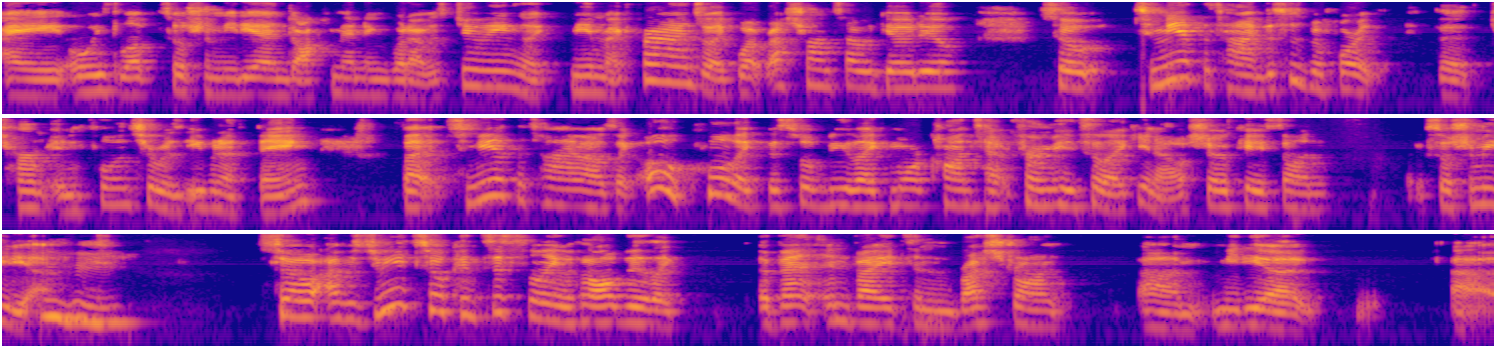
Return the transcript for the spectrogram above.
I always loved social media and documenting what I was doing, like me and my friends, or like what restaurants I would go to. So to me at the time, this was before the term influencer was even a thing. But to me at the time, I was like, oh, cool, like this will be like more content for me to like, you know, showcase on like social media. Mm-hmm. So I was doing it so consistently with all the like event invites and restaurant um, media uh,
